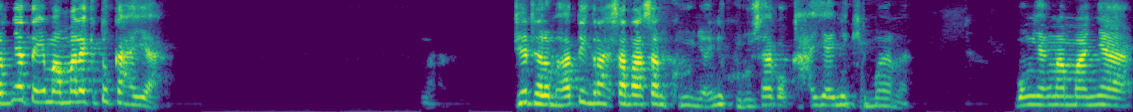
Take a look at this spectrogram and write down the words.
Ternyata Imam Malik itu kaya dia dalam hati ngerasan-rasan gurunya, ini guru saya kok kaya ini gimana? Wong yang namanya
